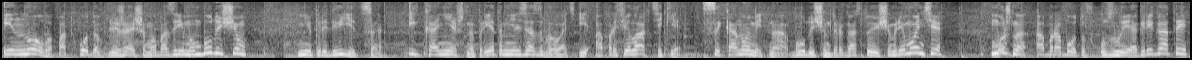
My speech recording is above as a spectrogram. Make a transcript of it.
Иного подхода в ближайшем обозримом будущем не предвидится. И, конечно, при этом нельзя забывать и о профилактике. Сэкономить на будущем дорогостоящем ремонте можно, обработав узлы и агрегаты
